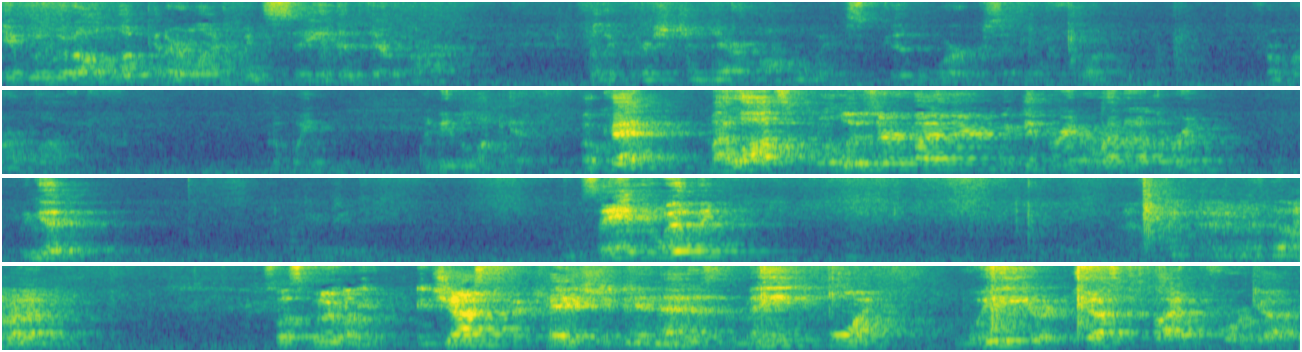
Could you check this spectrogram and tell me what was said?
if we would all look at our life, we'd see that there are, for the Christian, there are always good works that will flow from our life. But we, we need to look at it. Okay? My lost, we'll lose everybody there. We getting ready to run out of the room? We good? Sam, you with me? All right. So let's move on. Justification, and that is the main point. We are justified before God.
